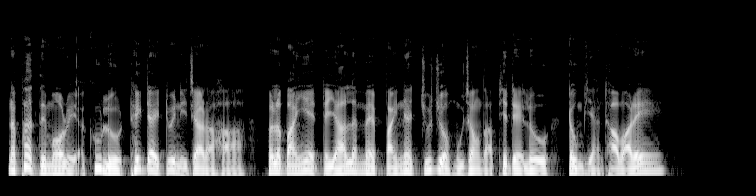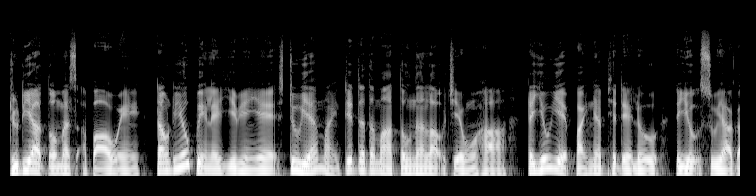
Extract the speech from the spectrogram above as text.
နှစ်ဖက်တင်မောတွေအခုလိုထိတ်တိုက်တွေ့နေကြတာဟာဖိလစ်ပိုင်ရဲ့တရားလက်မဲ့ပိုင်နက်ကျူးကျော်မှုကြောင့်သာဖြစ်တယ်လို့တုံ့ပြန်ထားပါတယ်။ ဒုတိယသောမတ်အပါအဝင်တောင်တရုတ်ပင်လယ်ရေပြင်ရဲ့စတူယန်မိုင်1.3တန်းလောက်အကျယ်ဝန်းဟာတရုတ်ရဲ့ပိုင်နက်ဖြစ်တယ်လို့တရုတ်အစိုးရက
